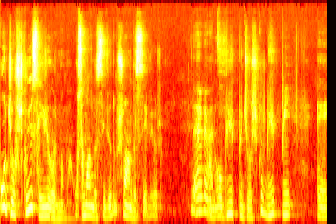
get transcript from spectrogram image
o coşkuyu seviyorum ama. O zaman da seviyordum, şu anda seviyorum. Evet. Yani o büyük bir coşku, büyük bir e,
